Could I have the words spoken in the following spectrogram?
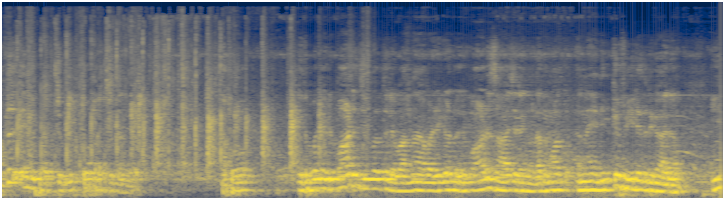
അത് എനിക്ക് പറ്റും. ഇപ്പം പറ്റുന്നുണ്ട്. അപ്പോൾ ഇതുപോലെ ഒരുപാട് ജീവിതത്തിൽ വന്ന വഴികളിൽ ഒരുപാട് സാഹചര്യങ്ങളുണ്ട് അതുമാത്രം തന്നെ എനിക്ക് ഫീൽ ചെയ്തൊരു കാര്യം. ഈ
